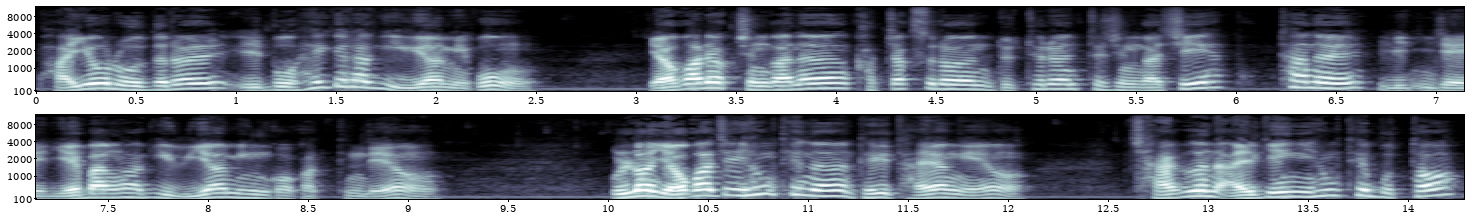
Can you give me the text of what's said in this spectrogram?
bioload를 일부 해결하기 위함이고 여과력 증가는 갑작스러운 nutrient 증가 시 폭탄을 이제 예방하기 위함인 것 같은데요. 물론 여과제의 형태는 되게 다양해요. 작은 알갱이 형태부터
